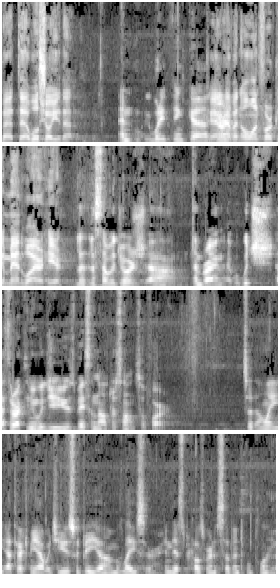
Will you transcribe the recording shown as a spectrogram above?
But uh, we'll show you that. And what do you think? Uh, Okay, I have an 014 command wire here. Let, us start with George uh, and Brian. Which atherectomy would you use based on the ultrasound so far? so the only atherectomy I would use would be um, a laser, and that's because we're in a subintimal plane.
